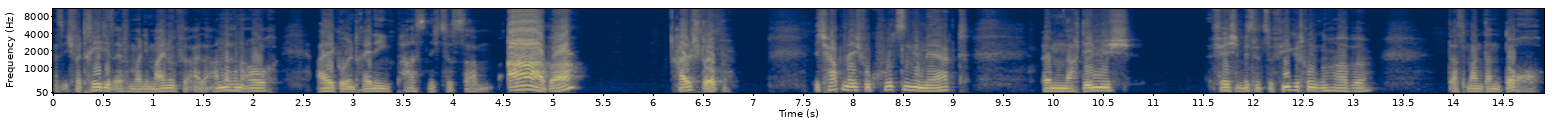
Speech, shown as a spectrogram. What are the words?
also ich vertrete jetzt einfach mal die Meinung für alle anderen auch, Alkohol und Training passt nicht zusammen. Aber, halt, stopp. Ich habe nämlich vor kurzem gemerkt, ähm, nachdem ich vielleicht ein bisschen zu viel getrunken habe, dass man dann doch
